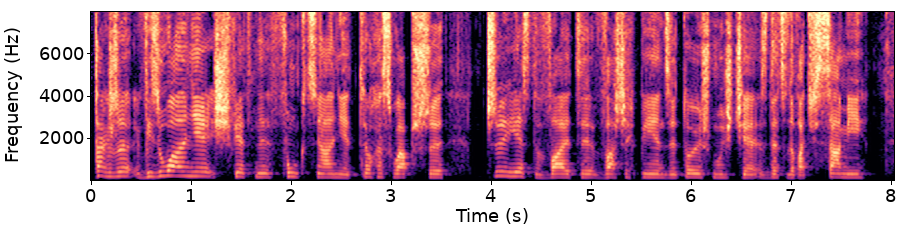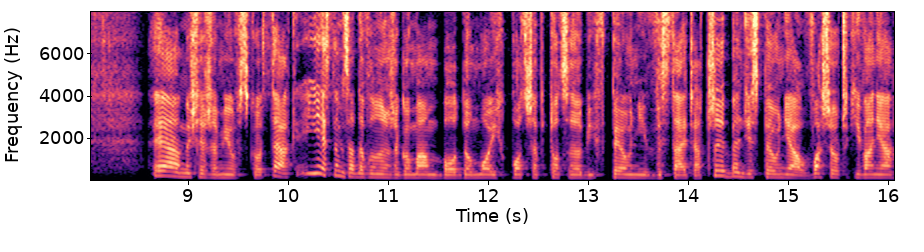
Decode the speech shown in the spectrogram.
Także wizualnie świetny, funkcjonalnie trochę słabszy. Czy jest warty waszych pieniędzy, to już musicie zdecydować sami. Ja myślę, że mimo wszystko tak. Jestem zadowolony, że go mam, bo do moich potrzeb to, co robi w pełni wystarcza. Czy będzie spełniał wasze oczekiwania?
